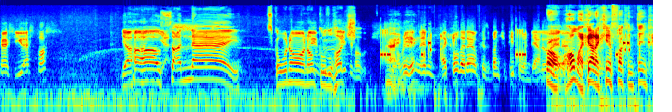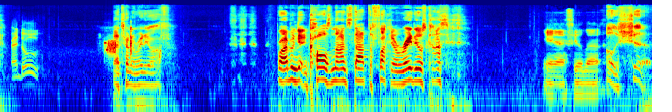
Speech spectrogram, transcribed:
Okay, so US plus. Yo, Yes. Sunday. What's going on, Uncle Hutch? Oh, All right. Hurry him. I called that out because a bunch of people went down. Bro, oh my god, I can't fucking think. Randall. I turn the radio off. Bro, I've been getting calls nonstop. The fucking radio's constant. Yeah, I feel that. Holy shit.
